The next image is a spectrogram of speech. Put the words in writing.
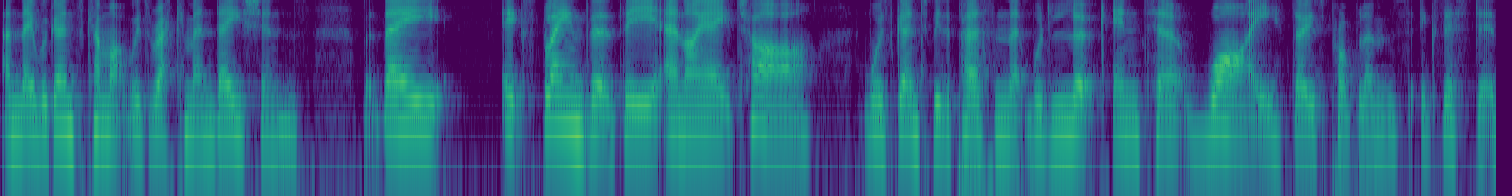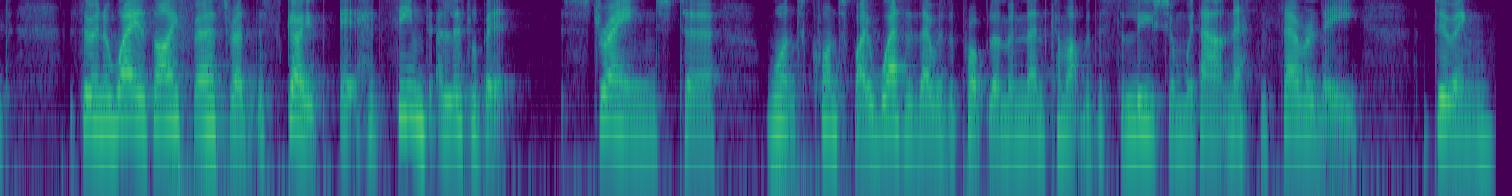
and they were going to come up with recommendations. But they explained that the NIHR was going to be the person that would look into why those problems existed. So, in a way, as I first read the scope, it had seemed a little bit strange to want to quantify whether there was a problem and then come up with a solution without necessarily doing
